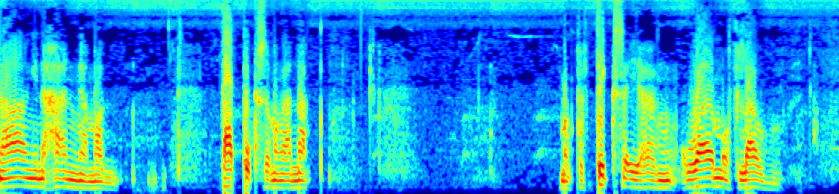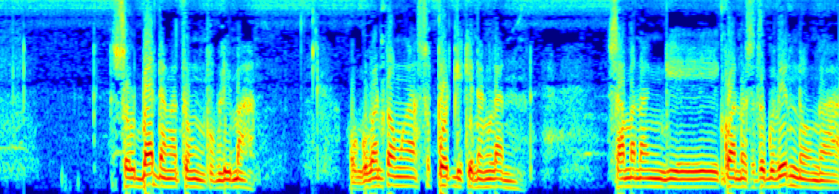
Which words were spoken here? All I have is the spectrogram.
na ang inahan nga mag tapok sa mga anak. Magprotect sa iyang warm of love. Sulbad ang atong problema o guban pang mga support gikinanglan sama nang gi kuano sa gobyerno nga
